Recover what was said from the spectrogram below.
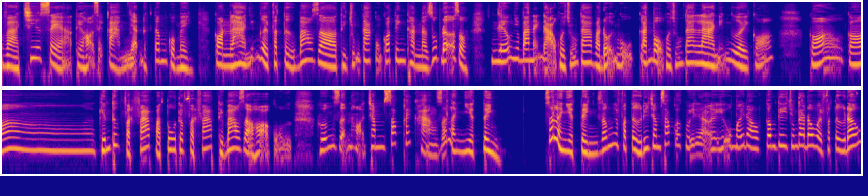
và chia sẻ thì họ sẽ cảm nhận được tâm của mình. Còn là những người phật tử bao giờ thì chúng ta cũng có tinh thần là giúp đỡ rồi. Nếu như ban lãnh đạo của chúng ta và đội ngũ cán bộ của chúng ta là những người có có có kiến thức Phật pháp và tu theo Phật pháp thì bao giờ họ cũng hướng dẫn, họ chăm sóc khách hàng rất là nhiệt tình. Rất là nhiệt tình, giống như Phật tử đi chăm sóc các quý hữu mấy đầu. Công ty chúng ta đâu phải Phật tử đâu.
